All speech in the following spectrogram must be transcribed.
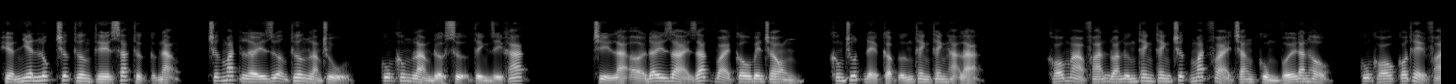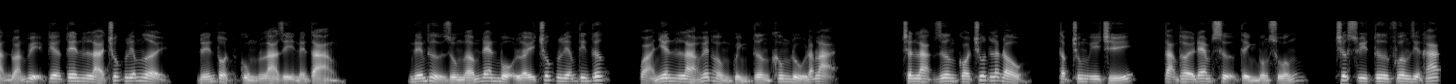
Hiển nhiên lúc trước thương thế xác thực cực nặng, trước mắt lấy dưỡng thương làm chủ, cũng không làm được sự tình gì khác. Chỉ là ở đây giải rác vài câu bên trong, không chút để cập ứng thanh thanh hạ lạc. Khó mà phán đoán ứng thanh thanh trước mắt phải chăng cùng với đan hậu, cũng khó có thể phán đoán vị kia tên là Trúc Liễm người, đến tột cùng là gì nền tảng. Nếm thử dùng ấm đen bộ lấy Trúc Liễm tin tức, quả nhiên là huyết hồng quỳnh tương không đủ đáp lại. Trần Lạc Dương có chút lắc đầu, tập trung ý chí, tạm thời đem sự tình buông xuống, trước suy tư phương diện khác.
